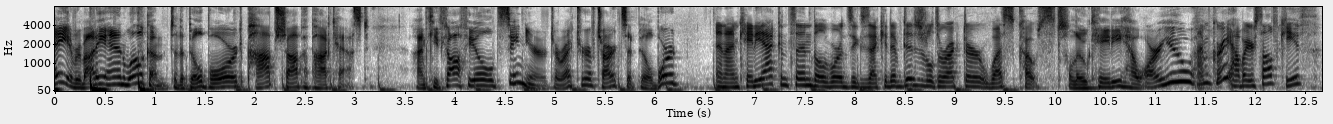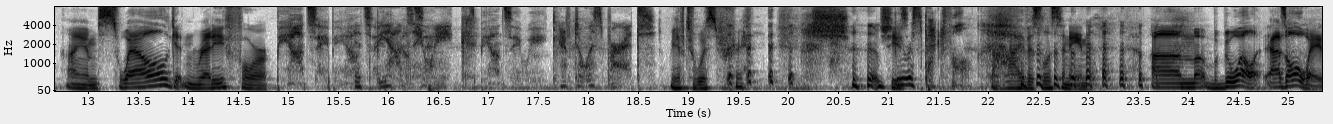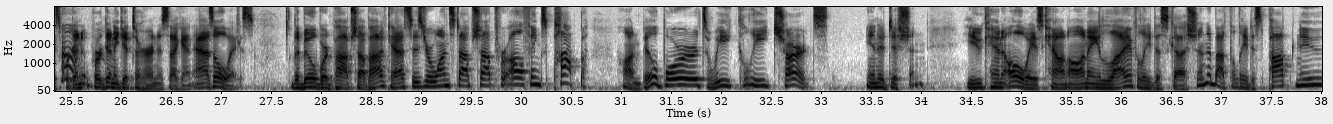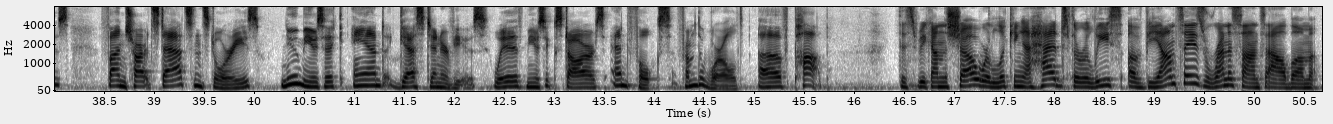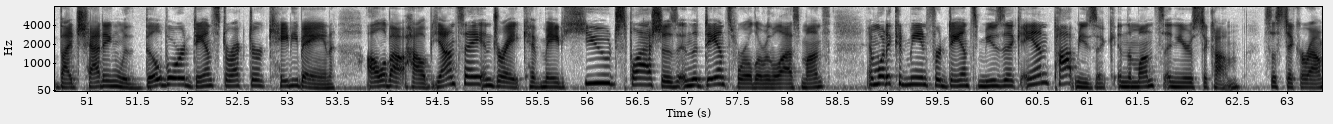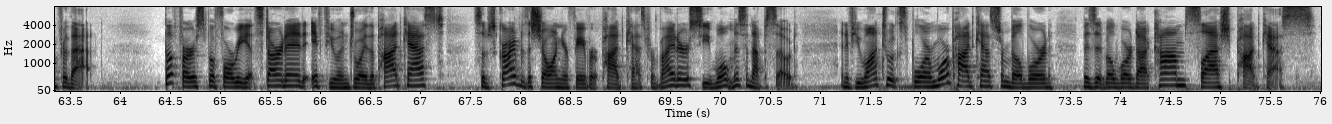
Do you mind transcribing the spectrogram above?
Hey, everybody, and welcome to the Billboard Pop Shop Podcast. I'm Keith Caulfield, Senior Director of Charts at Billboard. And I'm Katie Atkinson, Billboard's Executive Digital Director, West Coast. Hello, Katie. How are you? I'm great. How about yourself, Keith? I am swell, getting ready for Beyonce, Beyonce. It's Beyonce week. It's Beyonce week. We have to whisper it. We have to whisper it. Shh. Be She's, respectful. the hive is listening. um, well, as always, we're we're gonna get to her in a second. As always, the Billboard Pop Shop Podcast is your one-stop shop for all things pop on Billboard's weekly charts. In addition, you can always count on a lively discussion about the latest pop news, fun chart stats and stories, new music, and guest interviews with music stars and folks from the world of pop. This week on the show, we're looking ahead to the release of Beyonce's Renaissance album by chatting with Billboard dance director Katie Bain, all about how Beyonce and Drake have made huge splashes in the dance world over the last month and what it could mean for dance music and pop music in the months and years to come. So stick around for that. But first, before we get started, if you enjoy the podcast, subscribe to the show on your favorite podcast provider so you won't miss an episode. And if you want to explore more podcasts from Billboard, visit billboard.com slash podcasts.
